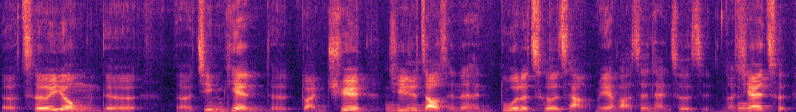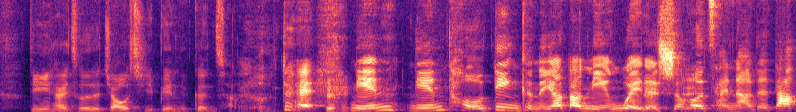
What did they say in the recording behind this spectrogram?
呃车用的。呃，晶片的短缺其实造成了很多的车厂没办法生产车子。那现在车订一台车的交期变得更长了。对，年年头订可能要到年尾的时候才拿得到。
